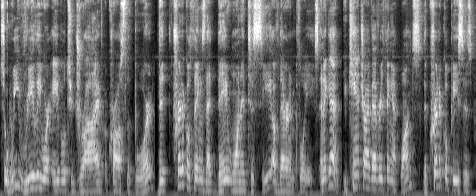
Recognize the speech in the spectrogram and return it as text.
So we really were able to drive across the board the critical things that they wanted to see of their employees. And again, you can't drive everything at once. The critical piece is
